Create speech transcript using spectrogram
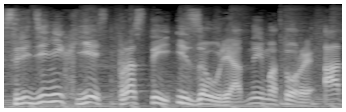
Среди них есть простые и заурядные моторы, а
